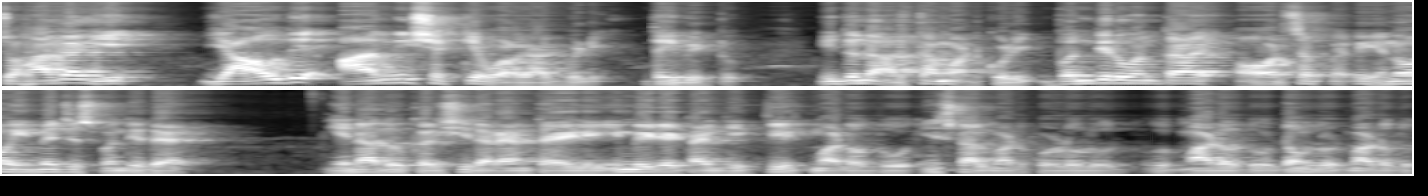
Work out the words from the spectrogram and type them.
ಸೊ ಹಾಗಾಗಿ ಯಾವುದೇ ಆಮಿಷಕ್ಕೆ ಒಳಗಾಗಬೇಡಿ. ದಯವಿಟ್ಟು. ಇದನ್ನು ಅರ್ಥ ಮಾಡ್ಕೊಳ್ಳಿ. ಬಂದಿರುವಂಥ ವಾಟ್ಸಪ್ಪಲ್ಲಿ ಏನೋ ಇಮೇಜಸ್ ಬಂದಿದೆ. ಏನಾದರೂ ಕಳಿಸಿದ್ದಾರೆ ಅಂತ ಹೇಳಿ ಇಮಿಡಿಯೇಟಾಗಿ ಕ್ಲಿಕ್ ಮಾಡೋದು ಇನ್ಸ್ಟಾಲ್ ಮಾಡಿಕೊಳ್ಳೋದು, ಮಾಡೋದು ಡೌನ್ಲೋಡ್ ಮಾಡೋದು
